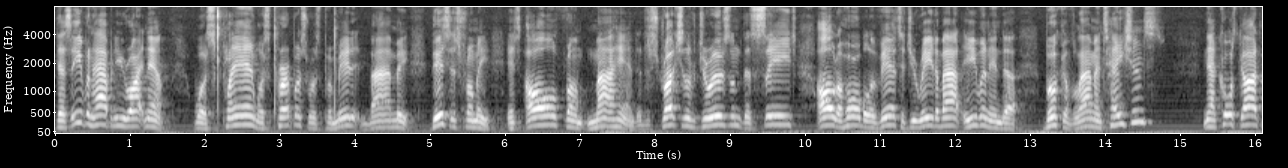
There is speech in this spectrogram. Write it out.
that's even happening to you right now, was planned, was purposed, was permitted by me. This is from me. It's all from my hand. The destruction of Jerusalem, the siege, all the horrible events that you read about, even in the book of Lamentations. Now, of course, God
